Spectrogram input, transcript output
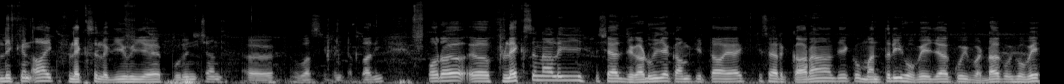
ਲੇਕਿਨ ਆ ਇੱਕ ਫਲੈਕਸ ਲੱਗੀ ਹੋਈ ਹੈ ਪੂਰਨ ਚੰਦ ਵਾਸੀ ਪਿੰਡ ਟੱਪਾ ਦੀ। ਔਰ ਫਲੈਕਸ ਨਾਲ ਹੀ ਸ਼ਾਇਦ ਜਗਾੜੂ ਜਿਹਾ ਕੰਮ ਕੀਤਾ ਹੋਇਆ ਹੈ ਕਿ ਸਰਕਾਰਾਂ ਦੇ ਕੋਈ ਮੰਤਰੀ ਹੋਵੇ ਜਾਂ ਕੋਈ ਵੱਡਾ ਕੋਈ ਹੋਵੇ,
